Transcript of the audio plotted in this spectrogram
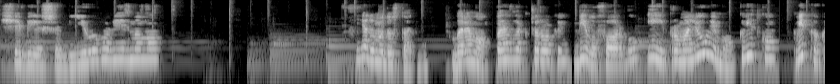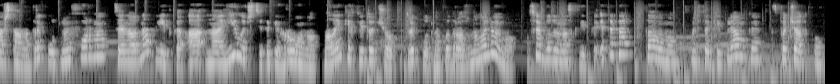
ще більше білого візьмемо. Я думаю, достатньо. Беремо пензлик широкий, білу фарбу і промалюємо квітку. Квітка каштана трикутної форми. Це не одна квітка, а на гілочці таке гроно маленьких квіточок. Трикутник одразу намалюємо. Це буде у нас квітка. І тепер ставимо ось такі плямки. Спочатку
